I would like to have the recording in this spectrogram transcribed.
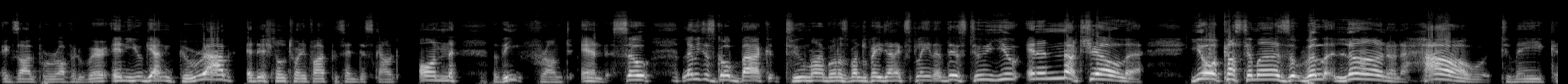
Exile Profit wherein you can grab additional 25% discount on the front end. So let me just go back to my bonus bundle page and explain this to you in a nutshell. Your customers will learn on how to make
